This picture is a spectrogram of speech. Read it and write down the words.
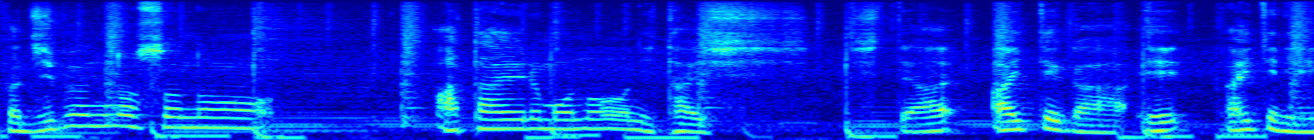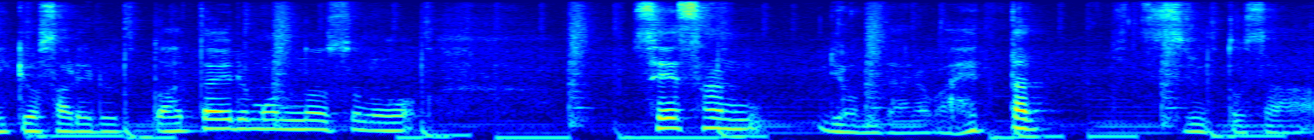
だから自分のその与えるものに対してあ相手がえ相手に影響されると与えるもののその生産量みたいなのが減ったりするとさうんうん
